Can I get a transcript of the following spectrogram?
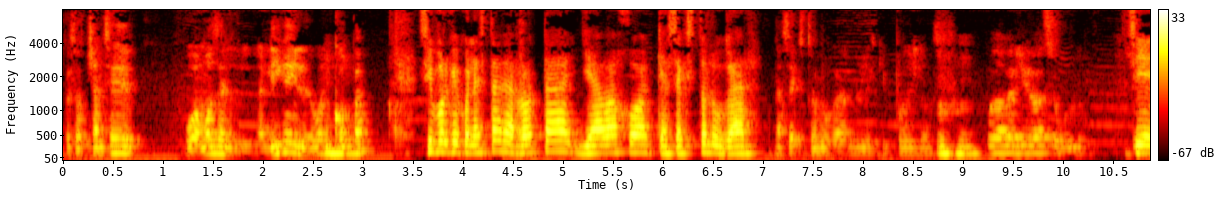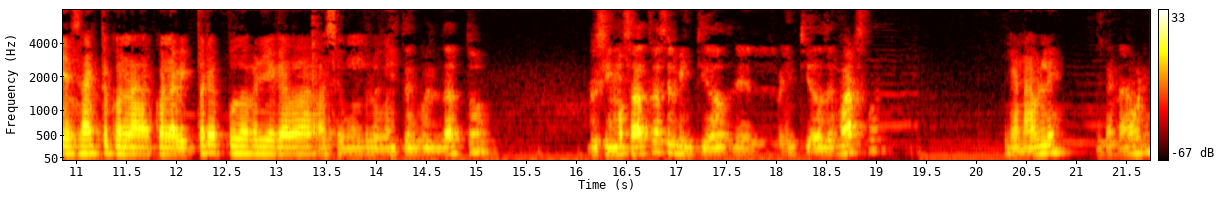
Pues o chance jugamos en la liga y luego en. Copa, Sí, porque con esta derrota ya bajó aquí a sexto lugar. a sexto lugar el equipo de los... Pudo haber llegado a segundo. Sí, exacto. Con la, con la victoria pudo haber llegado a, a segundo Aquí lugar. tengo el dato. Recibimos a Atlas el 22, el 22 de marzo. Ganable. Ganable.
